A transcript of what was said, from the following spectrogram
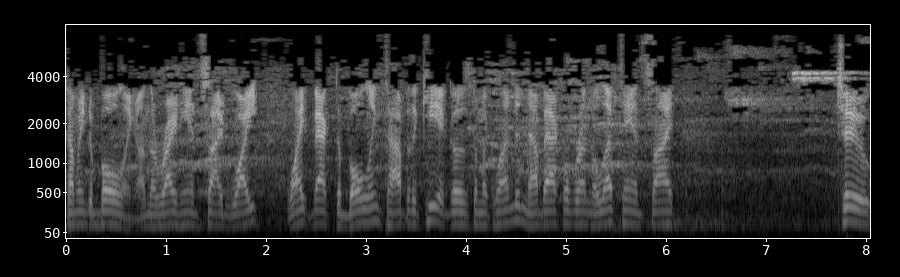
Coming to Bowling. On the right hand side, White. White back to Bowling. Top of the key. It goes to McClendon. Now back over on the left hand side to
